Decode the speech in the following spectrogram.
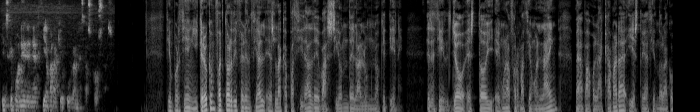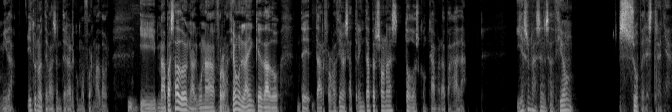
tienes que poner energía para que ocurran esas cosas. 100%, y creo que un factor diferencial es la capacidad de evasión del alumno que tiene. Es decir, yo estoy en una formación online, me apago la cámara y estoy haciendo la comida y tú no te vas a enterar como formador. Mm. Y me ha pasado en alguna formación online que he dado de dar formaciones a 30 personas, todos con cámara apagada. Y es una sensación súper extraña.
